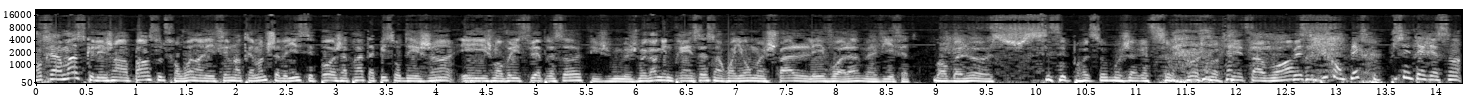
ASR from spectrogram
contrairement à ce que les gens pensent, ou ce qu'on voit dans les films, l'entraînement du chevalier, c'est pas j'apprends à taper sur des gens et je m'en vais les tuer après ça, puis je me, je me gagne une princesse, un royaume, un cheval, et voilà, ma vie est faite. Bon, ben là, si c'est pas ça, moi j'arrête ça. Moi, je veux rien savoir. Mais c'est plus complexe, plus intéressant.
